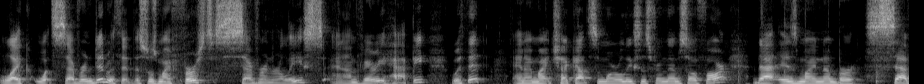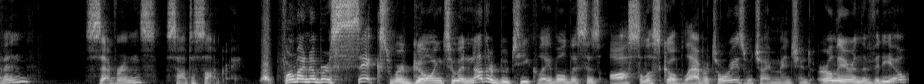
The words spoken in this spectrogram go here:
like what Severin did with it. This was my first Severin release, and I'm very happy with it and I might check out some more releases from them so far. That is my number seven, Severin's Santa Sangre. For my number six, we're going to another boutique label. This is Oscilloscope Laboratories, which I mentioned earlier in the video.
